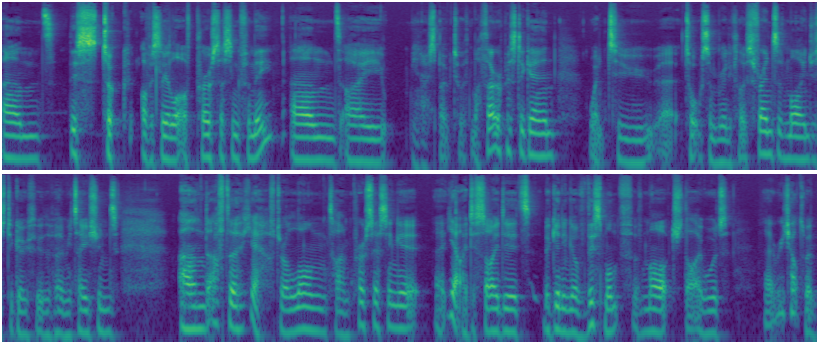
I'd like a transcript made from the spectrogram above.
and this took obviously a lot of processing for me. And I, you know, spoke to with my therapist again, went to uh, talk with some really close friends of mine just to go through the permutations. And after yeah, after a long time processing it, uh, yeah, I decided beginning of this month of March that I would uh, reach out to him,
